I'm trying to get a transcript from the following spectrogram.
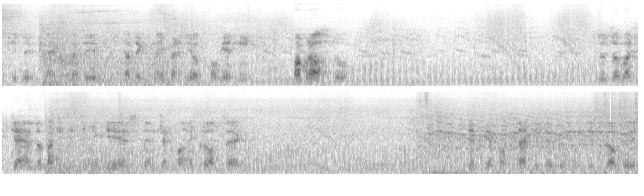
Jeśli to jest najbardziej odpowiedni. Po prostu. Tu zobacz, chciałem zobaczyć gdzie jest ten czerwony klocek. Te dwie postacie, żeby móc je zdobyć.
